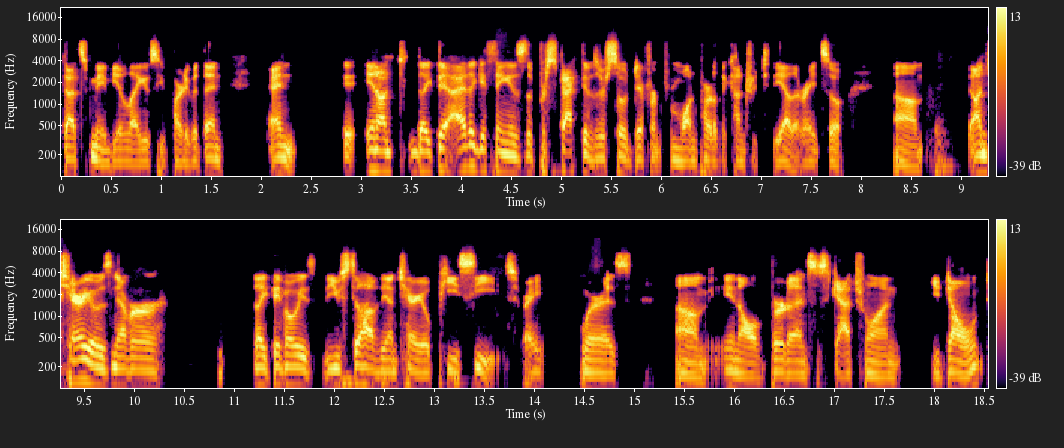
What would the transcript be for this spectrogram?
that's maybe a legacy party, but then and in on like the other good thing is the perspectives are so different from one part of the country to the other, right? So um, Ontario is never like they've always you still have the Ontario PCs, right? Whereas um, in Alberta and Saskatchewan, you don't.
